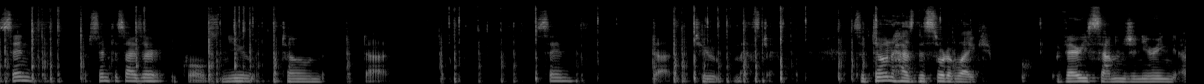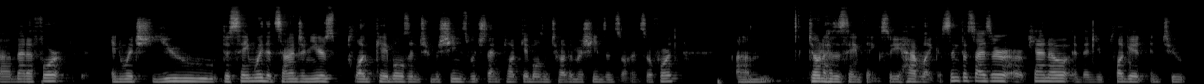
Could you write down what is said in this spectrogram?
synth synthesizer equals new tone dot synth dot to master. So tone has this sort of like very sound engineering uh, metaphor in which you, the same way that sound engineers plug cables into machines, which then plug cables into other machines and so on and so forth, um, Tone has the same thing. So you have like a synthesizer or a piano, and then you plug it into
